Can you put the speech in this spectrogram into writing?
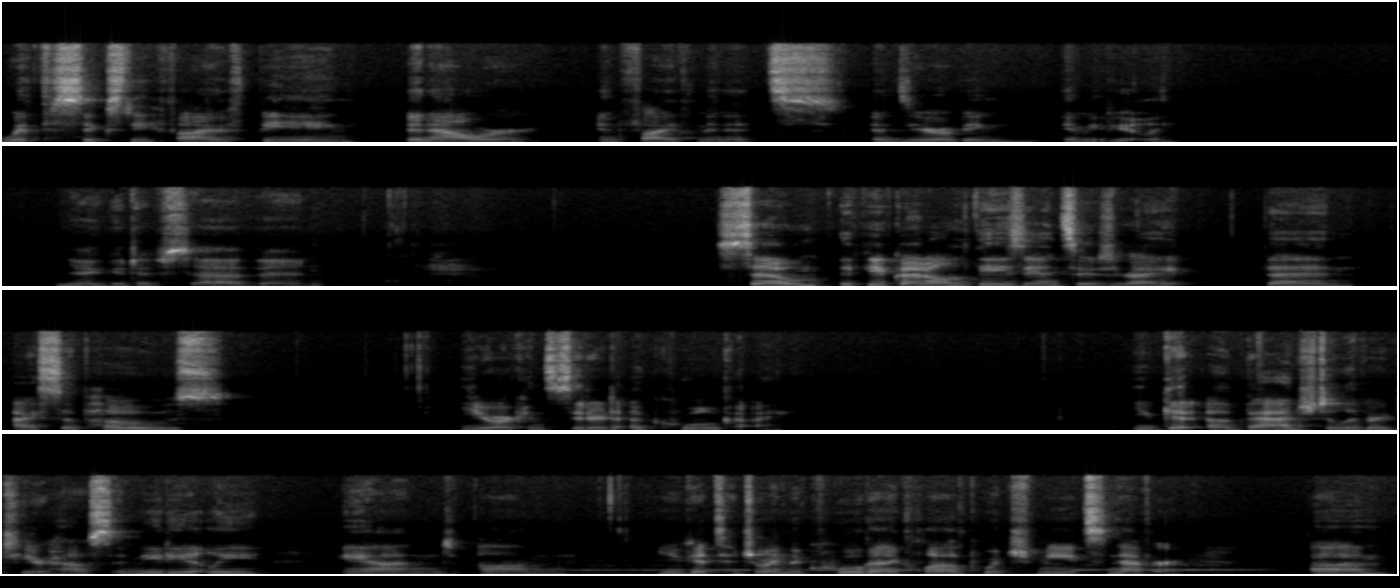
With 65 being an hour and five minutes, and zero being immediately. Negative 7. So, if you've got all of these answers right, then I suppose you are considered a cool guy. You get a badge delivered to your house immediately, and um, you get to join the Cool Guy Club, which meets never. Um,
